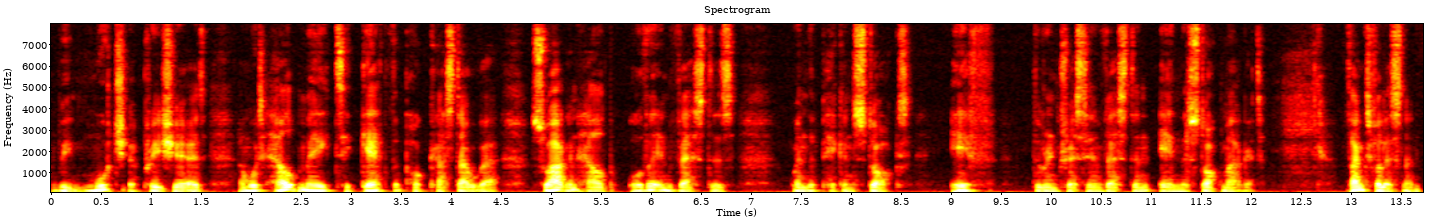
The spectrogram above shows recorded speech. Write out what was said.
would be much appreciated and would help me to get the podcast out there so I can help other investors when they're picking stocks if they're interested in investing in the stock market. Thanks for listening.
